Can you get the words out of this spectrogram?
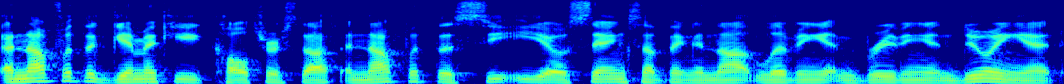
enough with the gimmicky culture stuff, enough with the CEO saying something and not living it and breathing it and doing it.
